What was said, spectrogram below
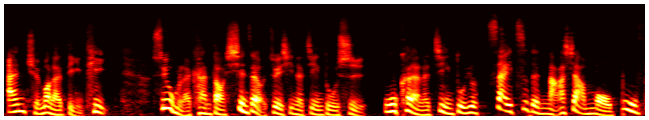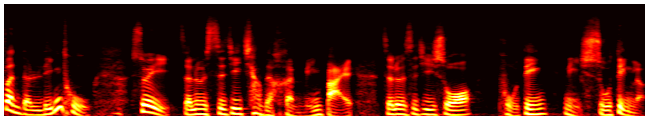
安全帽来顶替。所以，我们来看到现在有最新的进度是，乌克兰的进度又再次的拿下某部分的领土。所以，泽伦斯基呛得很明白。泽伦斯基说：“普丁，你输定了。”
